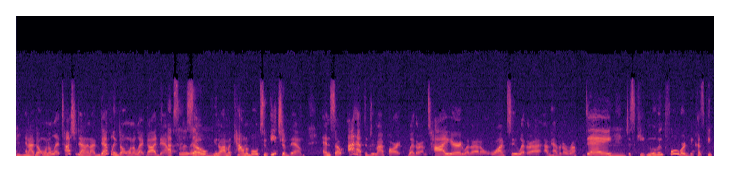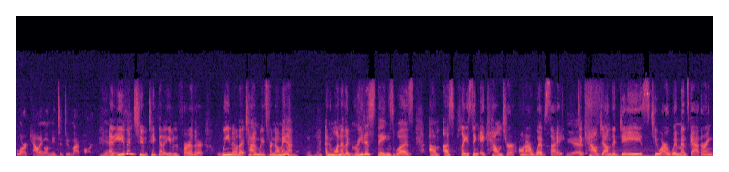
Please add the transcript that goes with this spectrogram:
Mm-hmm. And I don't want to let Tasha down and I definitely don't want to let God down. Absolutely. So, you know, I'm accountable to each of them. And so I have to do my part, whether I'm tired, whether I don't want to, whether I, am having a rough day, mm. just keep moving forward because people are counting on me to do my part. Yes. And even to take that even further, we know that time waits for no man. Mm-hmm. And one of the greatest things was um, us placing a counter on our website yes. to count down the days to our women's gathering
